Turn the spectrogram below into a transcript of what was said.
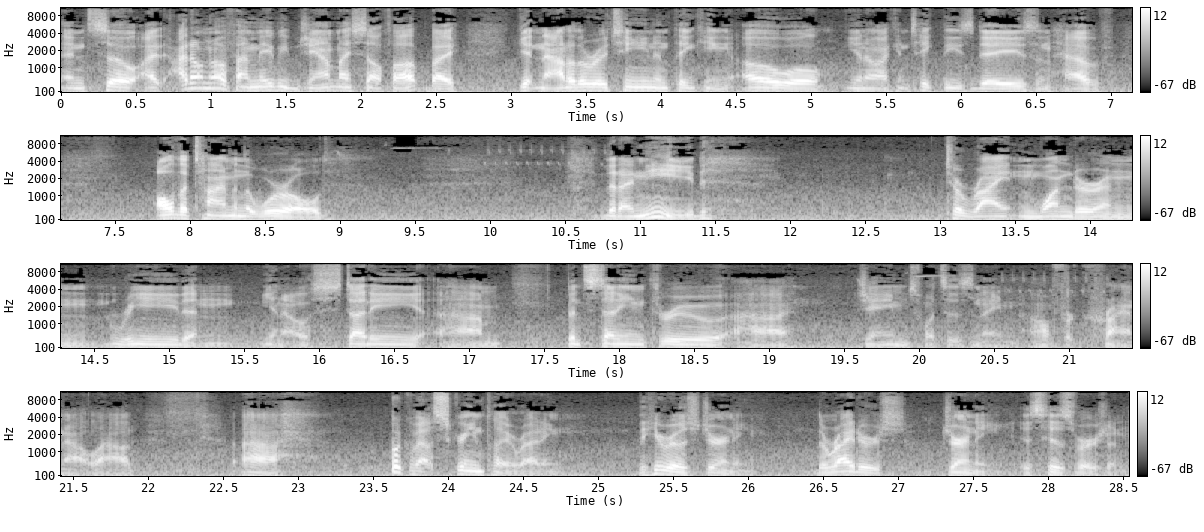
And so I, I don't know if I maybe jam myself up by getting out of the routine and thinking, oh, well, you know, I can take these days and have all the time in the world that I need to write and wonder and read and you know study. Um, been studying through uh, James, what's his name? Oh, for crying out loud! Uh, book about screenplay writing, The Hero's Journey. The writer's journey is his version.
